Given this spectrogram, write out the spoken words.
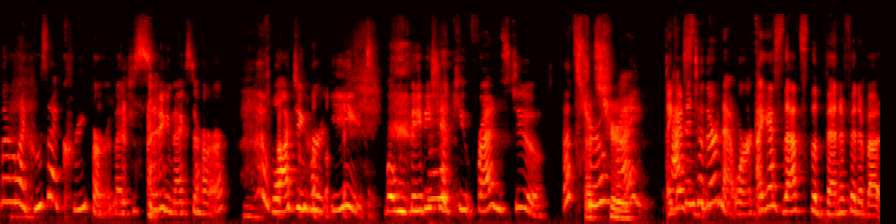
They're like, who's that creeper that's just sitting next to her, watching her eat? Well, maybe she had cute friends too, That's true. That's true. right? I Tap guess- into their network. I guess that's the benefit about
